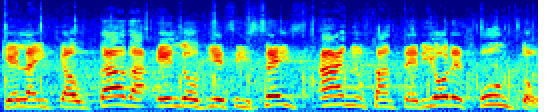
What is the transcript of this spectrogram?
que la incautada en los 16 años anteriores juntos.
